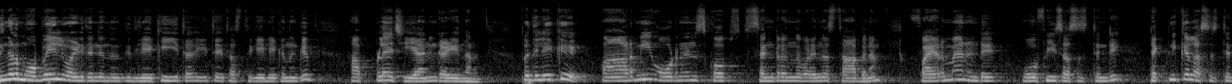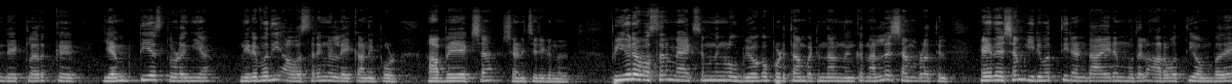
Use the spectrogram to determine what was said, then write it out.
നിങ്ങൾ മൊബൈൽ വഴി തന്നെ നിങ്ങൾക്ക് ഇതിലേക്ക് ഈ ഈ തസ്തികയിലേക്ക് നിങ്ങൾക്ക് അപ്ലൈ ചെയ്യാനും കഴിയുന്നതാണ്. അപ്പോൾ ഇതിലേക്ക് ആർമി ഓർഡിനൻസ് കോപ്സ് സെന്റർ എന്ന് പറയുന്ന സ്ഥാപനം ഫയർമാൻ ഉണ്ട് office assistant technical assistant clerk M T S തുടങ്ങിയ നിരവധി അവസരങ്ങളിലേക്കാണ് ഇപ്പോൾ അപേക്ഷ ക്ഷണിച്ചിരിക്കുന്നത്. അപ്പോൾ ഈ ഒരു അവസരം മാക്സിമം നിങ്ങൾ ഉപയോഗപ്പെടുത്താൻ പറ്റുന്നതാണ്. നിങ്ങൾക്ക് നല്ല ശമ്പളത്തിൽ ഏകദേശം ഇരുപത്തി രണ്ടായിരം മുതൽ അറുപത്തി ഒമ്പത്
